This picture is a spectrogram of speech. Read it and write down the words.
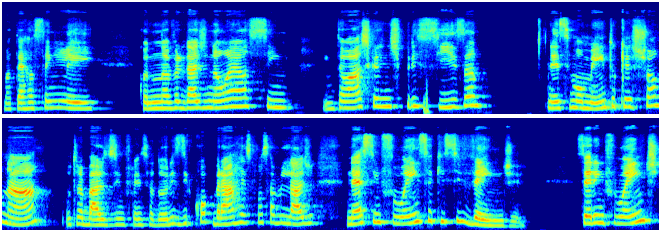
uma terra sem lei quando na verdade não é assim. Então, acho que a gente precisa, nesse momento, questionar o trabalho dos influenciadores e cobrar responsabilidade nessa influência que se vende. Ser influente,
